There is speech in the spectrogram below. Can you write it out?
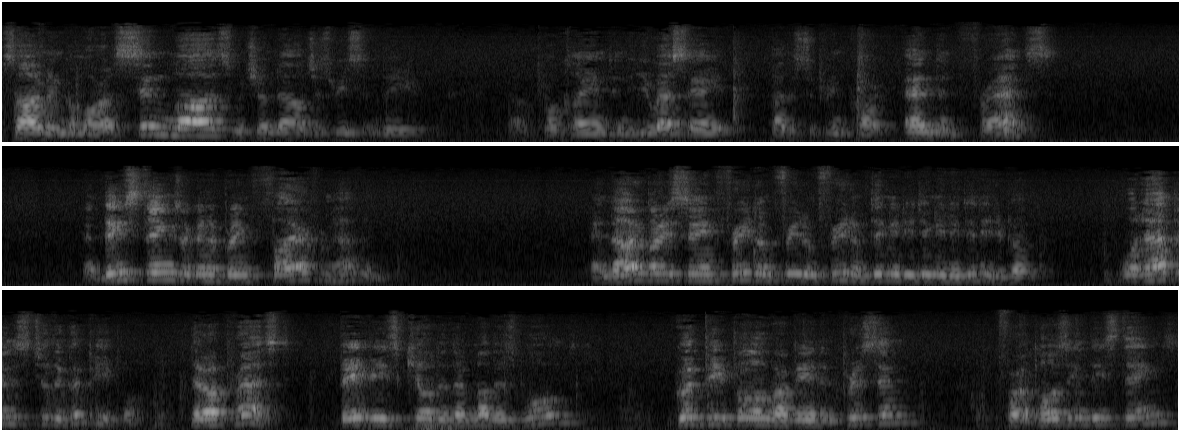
Sodom and Gomorrah sin laws, which are now just recently uh, proclaimed in the USA by the Supreme Court and in France. And these things are going to bring fire from heaven. And now everybody's saying freedom, freedom, freedom, dignity, dignity, dignity. But what happens to the good people? They're oppressed. Babies killed in their mother's womb. Good people who are being imprisoned for opposing these things.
